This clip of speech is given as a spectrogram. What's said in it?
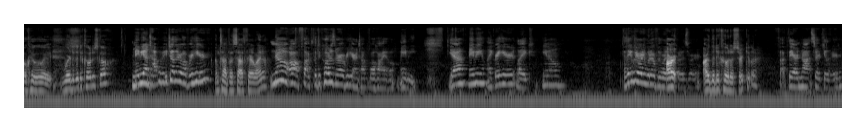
Okay, wait, wait. Where did the Dakotas go? maybe on top of each other over here. On top of South Carolina? No, oh fuck, the Dakotas are over here on top of Ohio. Maybe. Yeah, maybe like right here, like you know. I think we already went over where the Are- Dakotas were. Are the Dakotas circular? Fuck, they are not circular.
